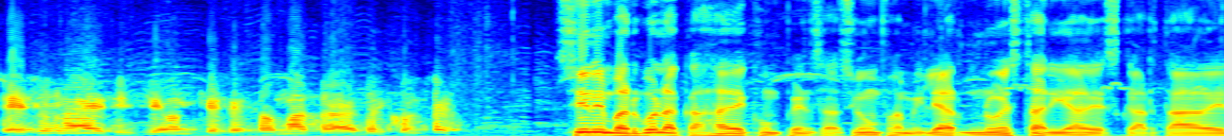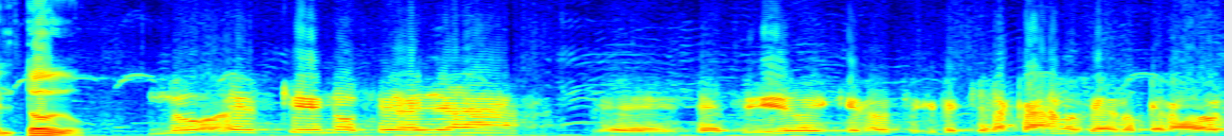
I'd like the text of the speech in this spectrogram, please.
es una decisión que se toma a través del Consejo. Sin embargo, la caja de compensación familiar no estaría descartada del todo. No es que no se haya eh, decidido de que, no, de que la caja no sea el operador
